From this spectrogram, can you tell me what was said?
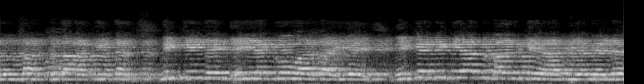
بات تنلو سر خدا کی نکی دے نکے نکیات بان کے آدھیے میرے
